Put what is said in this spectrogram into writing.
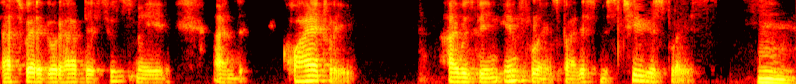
That's where they go to have their suits made. And quietly, I was being influenced by this mysterious place. Mm.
